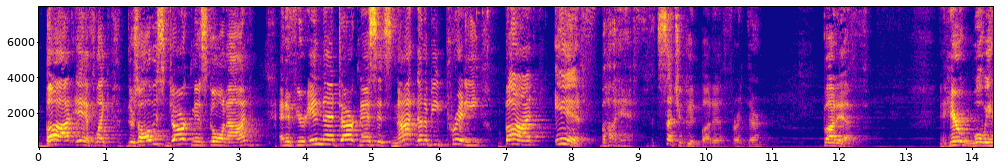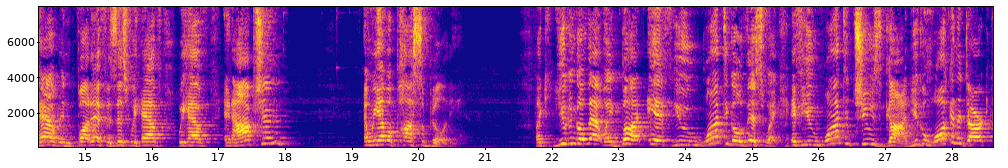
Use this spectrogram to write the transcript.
but if, like there's all this darkness going on, and if you're in that darkness, it's not going to be pretty, but if, but if, it's such a good but if right there. But if. And here what we have in but if is this we have we have an option and we have a possibility. Like you can go that way, but if you want to go this way, if you want to choose God, you can walk in the dark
